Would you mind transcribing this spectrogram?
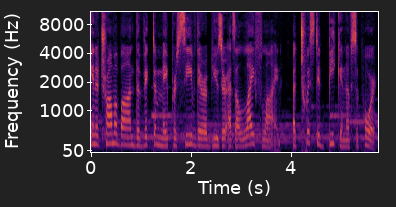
In a trauma bond, the victim may perceive their abuser as a lifeline, a twisted beacon of support.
